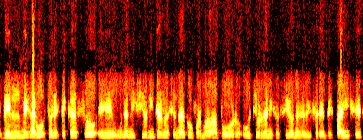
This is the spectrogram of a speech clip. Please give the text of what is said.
del mes de agosto, en este caso, eh, una misión internacional conformada por ocho organizaciones de diferentes países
